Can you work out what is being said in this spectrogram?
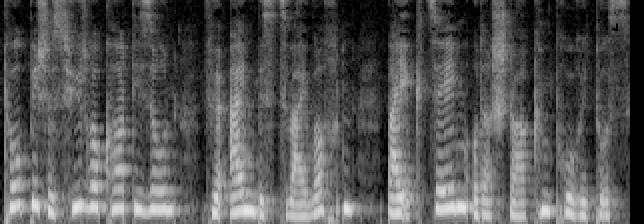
Topisches Hydrocortison für ein bis zwei Wochen bei Ekzem oder starkem Pruritus.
